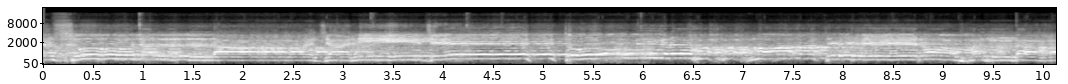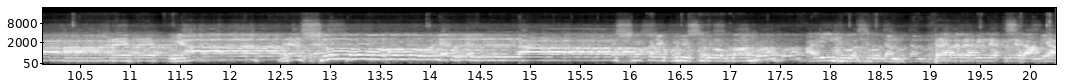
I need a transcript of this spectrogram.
রাসূলুল্লাহ, জানি যে তুমি রহমাতের ভন্ডার ইয়া রাসূলুল্লাহ, সকলে পড়ি সাল্লাল্লাহু আলাইহি ওয়াসাল্লাম, ব্রাদার মিল্লাত ইসলামিয়া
